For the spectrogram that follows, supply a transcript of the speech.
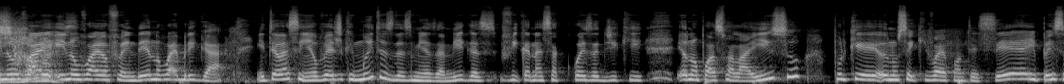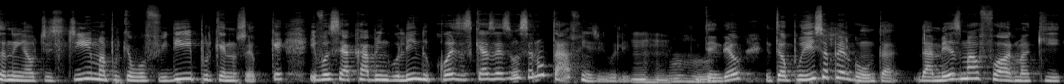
E não vai e não vai ofender, não vai brigar. Então assim, eu vejo que muitas das minhas amigas fica nessa coisa de que eu não posso falar isso porque eu não sei o que vai acontecer e pensando em autoestima, porque eu vou ferir, porque não sei o quê, e você acaba engolindo coisas que às vezes você não tá afim de engolir. Uhum. Entendeu? Então, por isso a pergunta. Da mesma forma que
